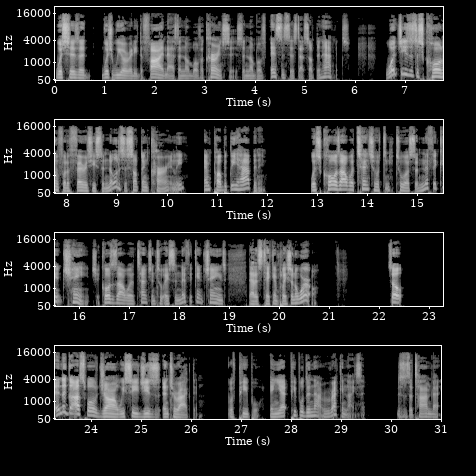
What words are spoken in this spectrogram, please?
which is a which we already defined as the number of occurrences, the number of instances that something happens. What Jesus is calling for the Pharisees to notice is something currently and publicly happening, which calls our attention to a significant change. It causes our attention to a significant change that is taking place in the world. So, in the Gospel of John, we see Jesus interacting with people, and yet people did not recognize him. This is the time that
